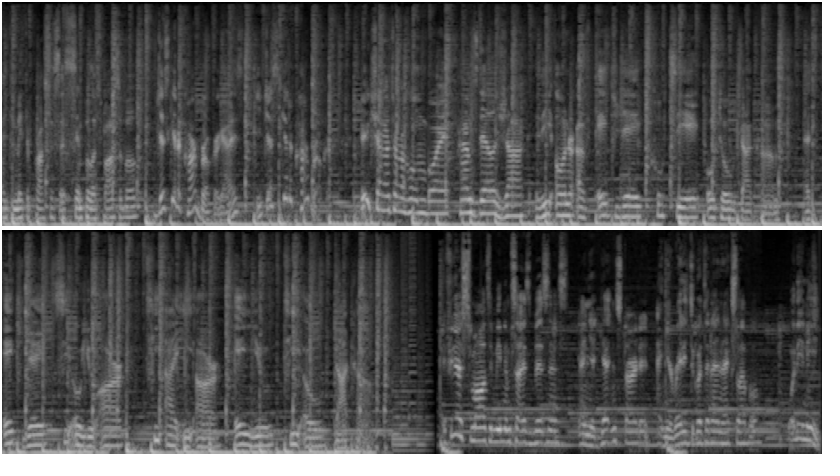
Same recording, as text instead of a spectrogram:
and to make the process as simple as possible, just get a car broker, guys. You just get a car broker. Big shout out to our homeboy, Hamsdale Jacques, the owner of HJCourtierAuto.com. That's H J C O U R T I R A U T O.com. If you're a small to medium sized business and you're getting started and you're ready to go to that next level, what do you need?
